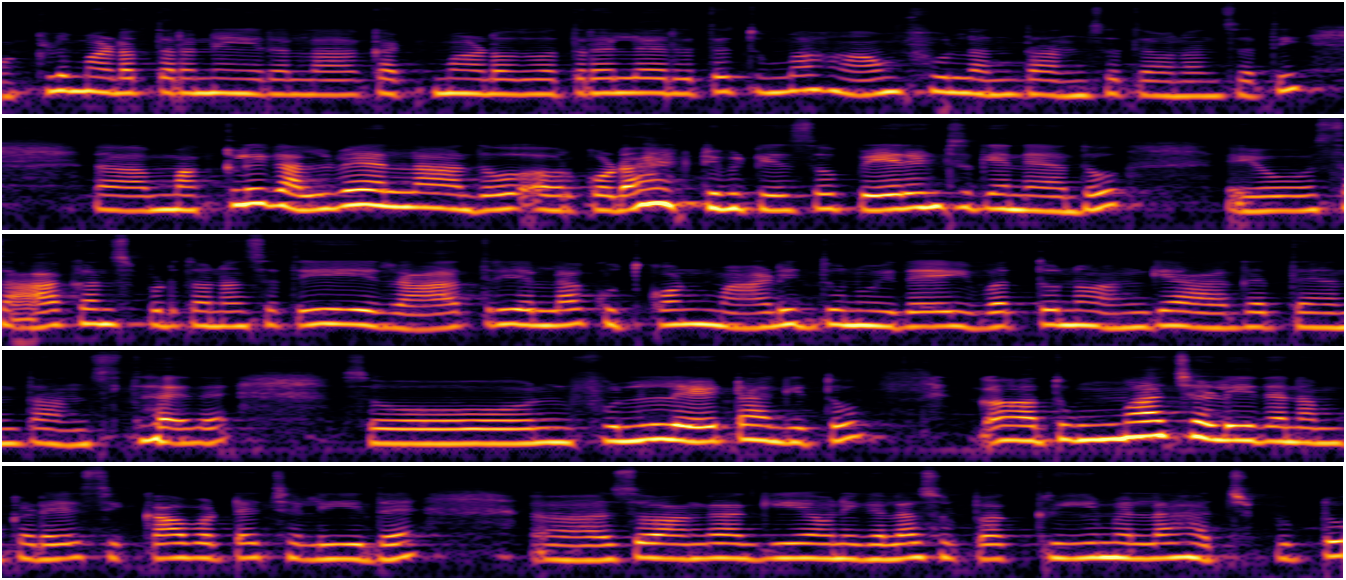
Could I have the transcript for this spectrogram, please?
ಮಕ್ಕಳು ಮಾಡೋ ಥರನೇ ಇರಲ್ಲ. ಕಟ್ ಮಾಡೋದು, ಆ ಥರ ಎಲ್ಲ ಇರುತ್ತೆ. ತುಂಬ ಹಾರ್ಮ್ಫುಲ್ ಅಂತ ಅನಿಸುತ್ತೆ ಒಂದೊಂದು ಸತಿ ಮಕ್ಕಳಿಗೆ ಅಲ್ವೇ ಅಲ್ಲ ಅದು. ಅವ್ರು ಕೊಡೋ ಆ್ಯಕ್ಟಿವಿಟೀಸು ಪೇರೆಂಟ್ಸ್ಗೇನೆ ಅದು. ಅಯ್ಯೋ, ಸಾಕು ಅನಿಸ್ಬಿಡ್ತು ಒಂದೊಂದು ಸತಿ ರಾತ್ರಿ ಎಲ್ಲ ಕುತ್ಕೊಂಡು ಮಾಡಿದ್ದೂ ಇದೆ. ಇವತ್ತೂ ಹಾಗೆ ಆಗುತ್ತೆ ಅಂತ ಅನಿಸ್ತಾ ಇದೆ. ಸೊ ಫುಲ್ ಲೇಟ್ ಆಗಿತ್ತು. ತುಂಬ ಚಳಿ ಇದೆ ನಮ್ಮ ಕಡೆ, ಸಿಕ್ಕಾಪಟ್ಟೆ ಚಳಿ ಇದೆ. ಸೊ ಹಂಗಾಗಿ ಅವನಿಗೆಲ್ಲ ಸ್ವಲ್ಪ ಕ್ರೀಮ್ ಎಲ್ಲ ಹಚ್ಬಿಟ್ಟು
